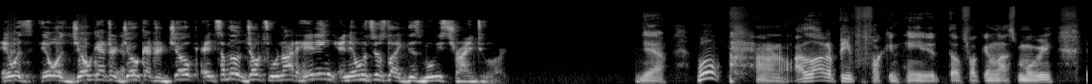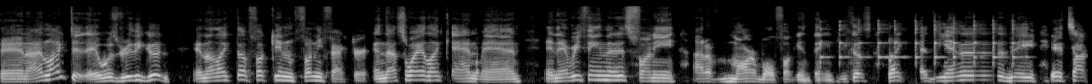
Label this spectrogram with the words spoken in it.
It was it was joke after joke after joke, and some of the jokes were not hitting, and it was just like this movie's trying too hard. Yeah. Well, I don't know. A lot of people fucking hated the fucking last movie, and I liked it. It was really good, and I like the fucking funny factor, and that's why I like Ant Man and everything that is funny out of Marvel fucking things because, like, at the end of the day, it's a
